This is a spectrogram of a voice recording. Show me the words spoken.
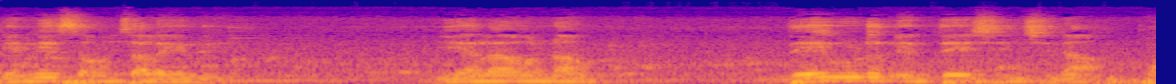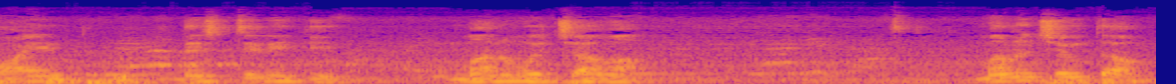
ఎన్ని సంవత్సరాలు అయింది ఎలా ఉన్నాం? దేవుడు నిర్దేశించిన పాయింట్ డెస్టినీకి మనం వచ్చామా? మనం చెబుతాం.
